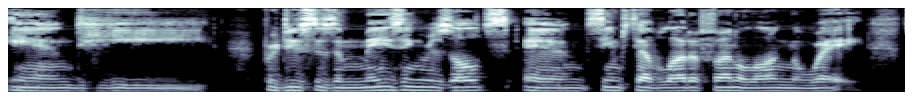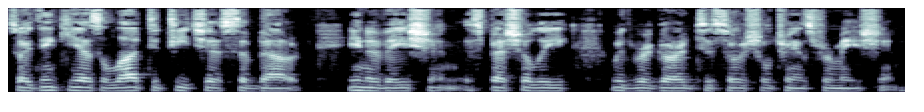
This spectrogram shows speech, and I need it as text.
and he produces amazing results and seems to have a lot of fun along the way. So I think he has a lot to teach us about innovation, especially with regard to social transformation.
